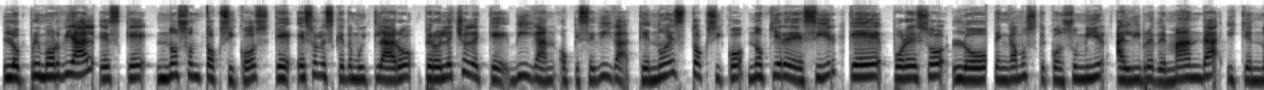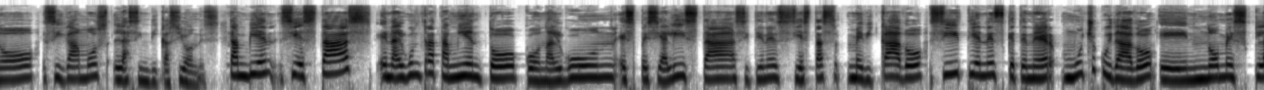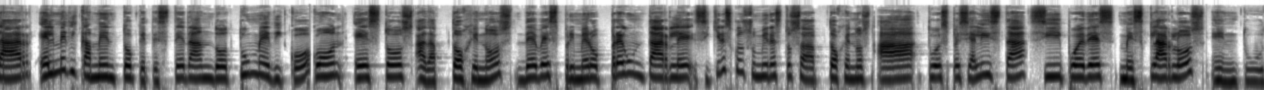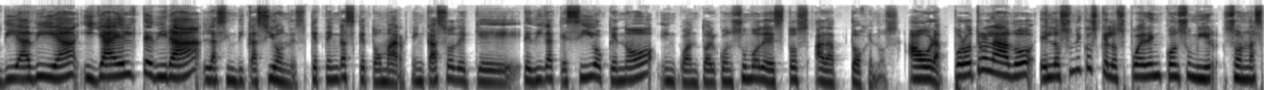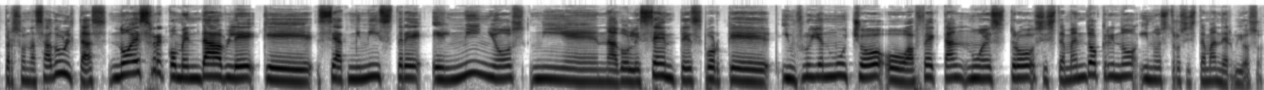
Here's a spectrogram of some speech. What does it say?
Lo primordial es que no son tóxicos, que eso les quede muy claro, pero el hecho de que digan o que se diga que no es tóxico no quiere decir que por eso lo tengamos que consumir a libre demanda y que no sigamos las indicaciones. También si estás en algún tratamiento con algún especialista, si tienes si estás medicado, sí tienes que tener mucho cuidado en no mezclar el medicamento que te esté dando tu médico con estos adaptógenos, debes primero preguntarle si quieres consumir estos adaptógenos a tu especialista, si puedes mezclarlos en tu día a día y ya él te dirá las indicaciones que tengas que tomar en caso de que te diga que sí o que no en cuanto al consumo de estos adaptógenos. Ahora, por otro lado, eh, los únicos que los pueden consumir son las personas adultas. No es recomendable que se administre en niños ni en adolescentes porque influyen mucho o afectan nuestro sistema endocrino y nuestro sistema nervioso.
